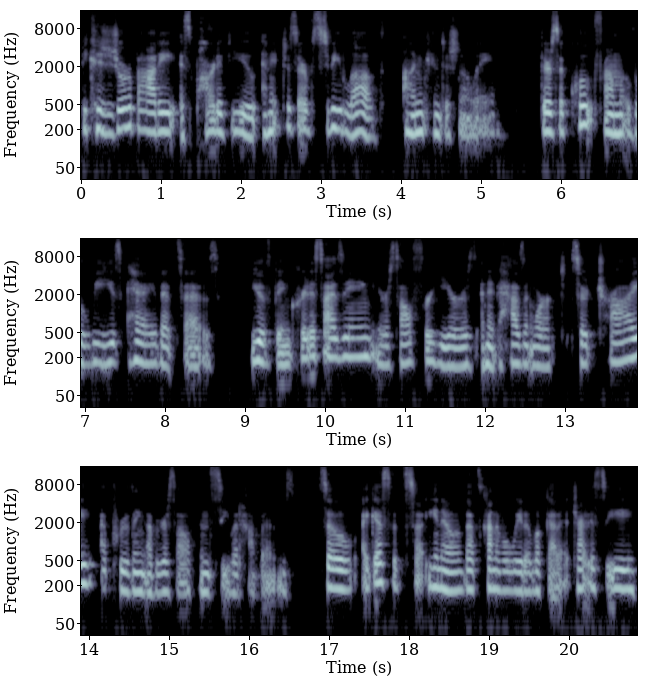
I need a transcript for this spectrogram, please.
because your body is part of you and it deserves to be loved unconditionally. There's a quote from Louise Hay that says, You have been criticizing yourself for years and it hasn't worked. So try approving of yourself and see what happens. So I guess it's, uh, you know, that's kind of a way to look at it. Try to see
